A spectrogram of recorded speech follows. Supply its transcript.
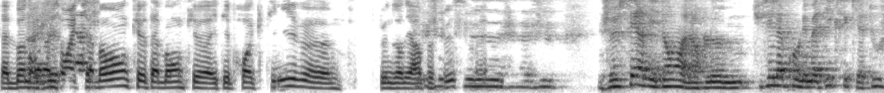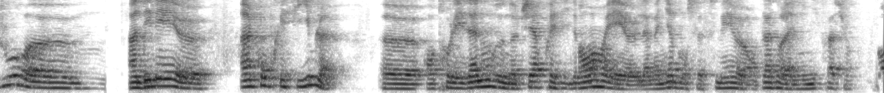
as de bonnes euh, relations avec ta banque, ta banque a été proactive. Euh, tu peux nous en dire un peu plus? je, je, je, serre les dents. Alors le tu sais la problématique c'est qu'il y a toujours un délai incompressible euh, entre les annonces de notre cher président et euh, la manière dont ça se met euh, en place dans l'administration. Bon,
